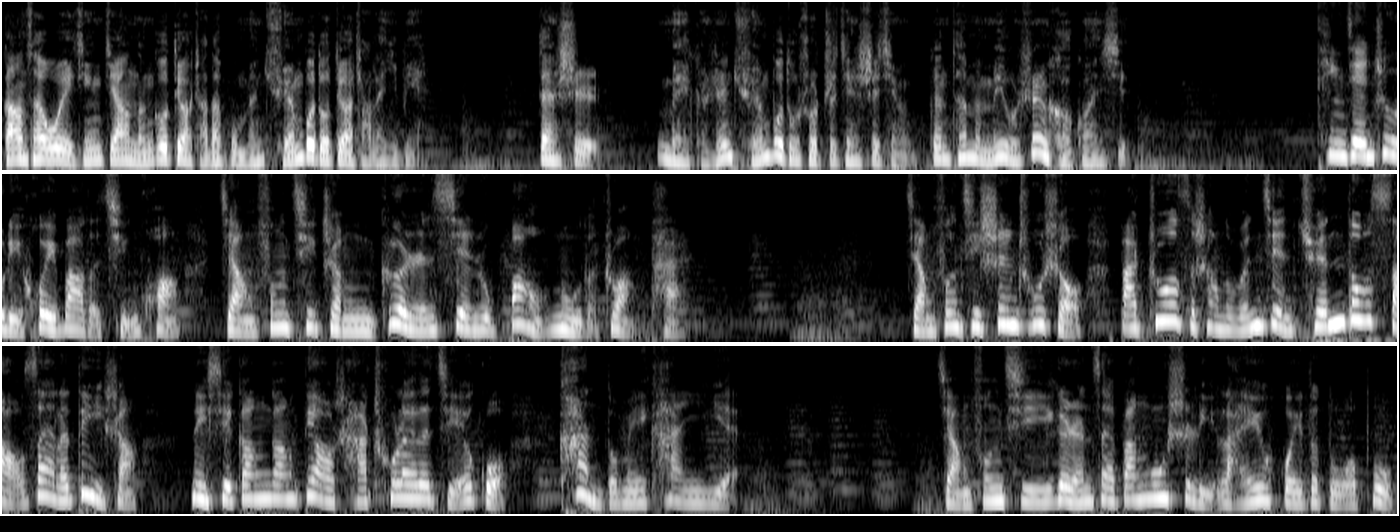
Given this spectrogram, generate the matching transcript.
刚才我已经将能够调查的部门全部都调查了一遍，但是每个人全部都说这件事情跟他们没有任何关系。听见助理汇报的情况，蒋风奇整个人陷入暴怒的状态。蒋风奇伸出手，把桌子上的文件全都扫在了地上，那些刚刚调查出来的结果，看都没看一眼。蒋风奇一个人在办公室里来回的踱步，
